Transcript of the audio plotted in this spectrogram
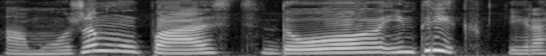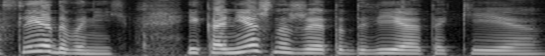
А можем упасть до интриг и расследований. И, конечно же, это две такие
